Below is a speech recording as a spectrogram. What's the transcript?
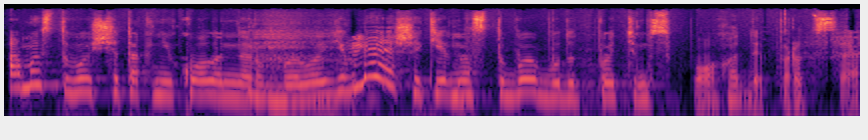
А ми з тобою ще так ніколи не робили. Уявляєш, які в нас з тобою будуть потім спогади про це?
